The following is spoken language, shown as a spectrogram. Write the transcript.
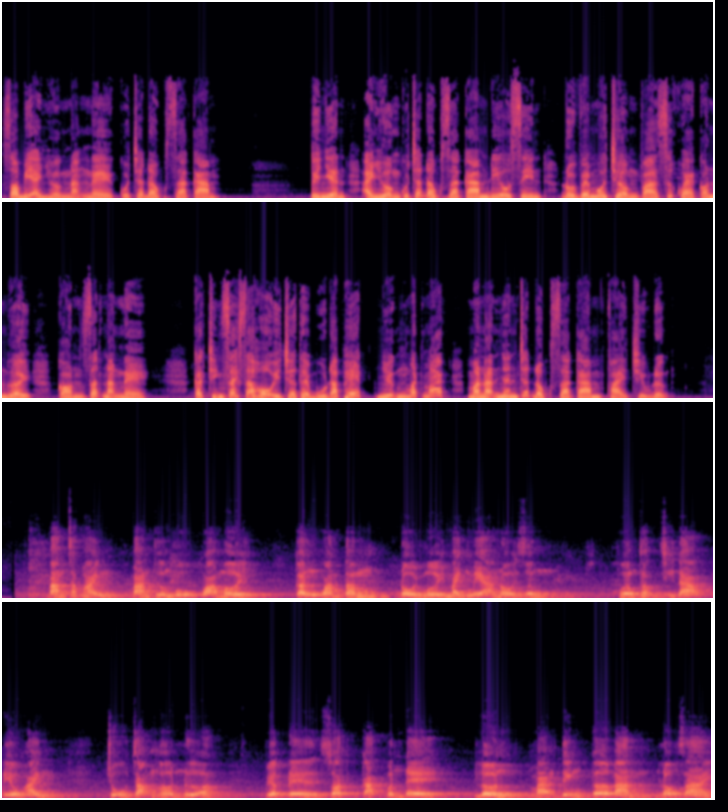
do bị ảnh hưởng nặng nề của chất độc da cam. Tuy nhiên, ảnh hưởng của chất độc da cam dioxin đối với môi trường và sức khỏe con người còn rất nặng nề. Các chính sách xã hội chưa thể bù đắp hết những mất mát mà nạn nhân chất độc da cam phải chịu đựng. Ban chấp hành, ban thường vụ khóa mới cần quan tâm đổi mới mạnh mẽ nội dung, phương thức chỉ đạo, điều hành, chú trọng hơn nữa việc đề xuất các vấn đề lớn mang tính cơ bản lâu dài,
